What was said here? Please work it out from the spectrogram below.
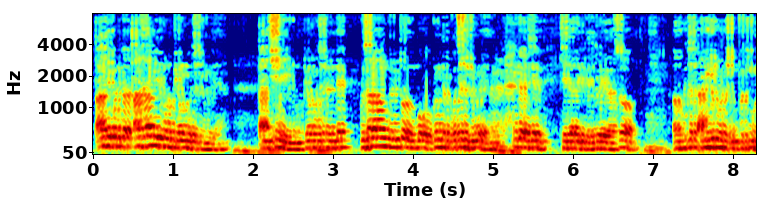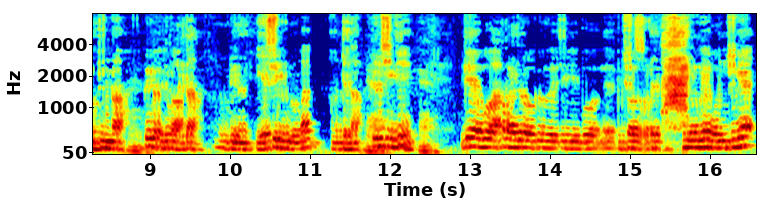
딴 데보다 딴 사람 이름으로 병을 고쳐준 거예요. 딴 신의 이름으로 병을 고쳐주는데 그 사람들도 뭐 그런 데를 고쳐준 거예요. 그러니까 이제 제자들이 베드로에 가서 어, 그때 딴 이름으로 좀 고치면 어떻는가. 그러니까 베드로가 아니다. 우리는 예수 이름으로만 하면 된다. 그런 식이지. 이게 뭐 아까 말한 대로 그 저기 뭐 붙여서 다 연구해 본 중에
